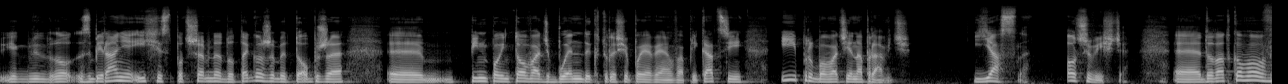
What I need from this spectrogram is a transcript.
jakby no, zbieranie ich jest potrzebne do tego, żeby dobrze pinpointować błędy, które się pojawiają w aplikacji i próbować je naprawić. Jasne. Oczywiście. E, dodatkowo w,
